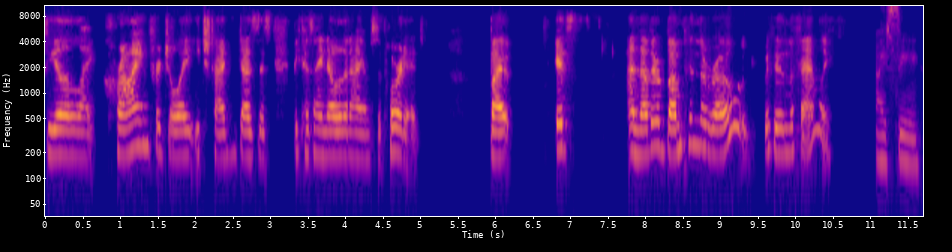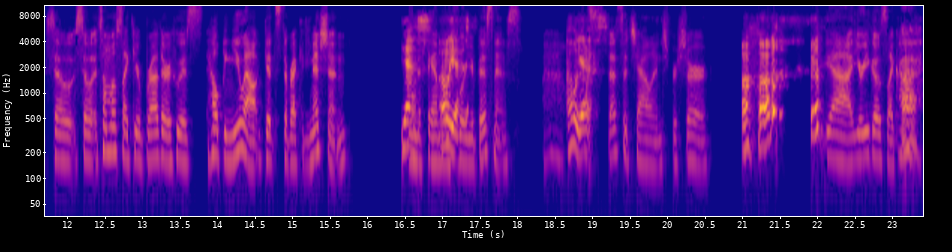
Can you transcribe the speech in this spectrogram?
feel like crying for joy each time he does this because i know that i am supported but it's another bump in the road within the family i see so so it's almost like your brother who is helping you out gets the recognition yes. in the family oh, yes. for your business wow oh yes that's, that's a challenge for sure uh-huh yeah your ego's like ah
